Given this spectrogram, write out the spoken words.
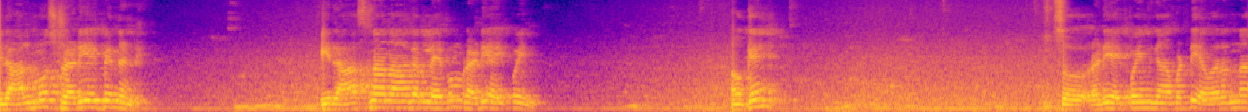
ఇది ఆల్మోస్ట్ రెడీ అయిపోయిందండి. ఈ రాస్నా నాగర్ లేపం రెడీ అయిపోయింది. ఓకే? సో రెడీ అయిపోయింది కాబట్టి ఎవరన్నా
